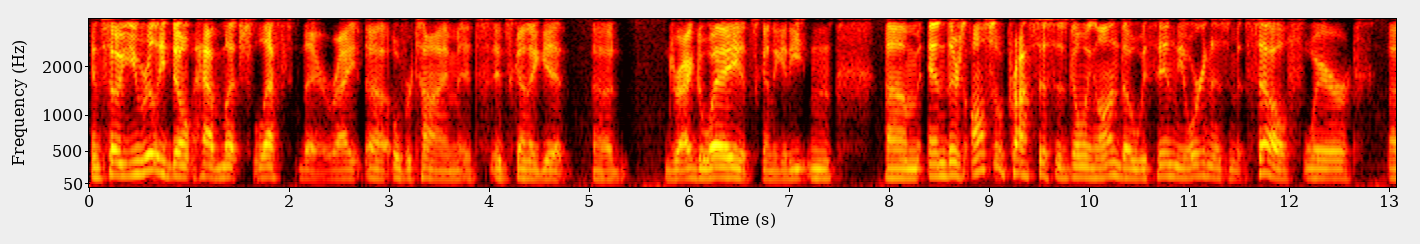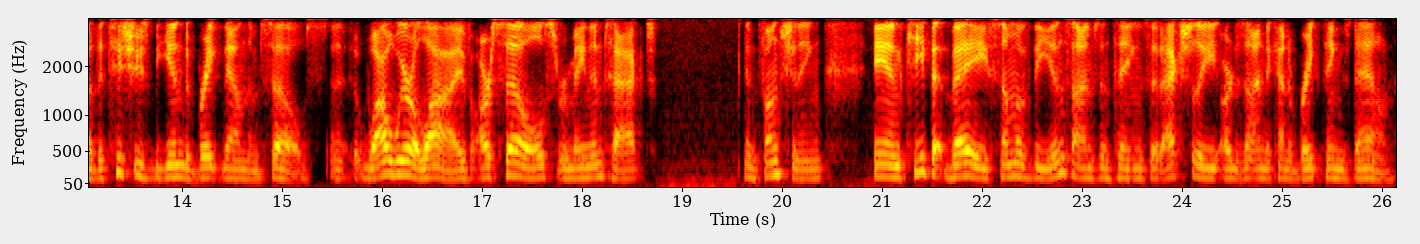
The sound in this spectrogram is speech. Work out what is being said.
And so you really don't have much left there, right? Uh, over time, it's it's going to get uh, dragged away. It's going to get eaten. Um, and there's also processes going on though within the organism itself where uh, the tissues begin to break down themselves. Uh, while we're alive, our cells remain intact and functioning, and keep at bay some of the enzymes and things that actually are designed to kind of break things down.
